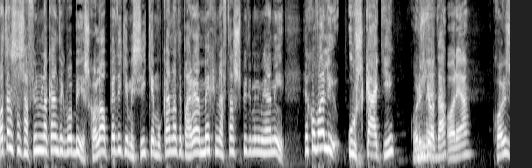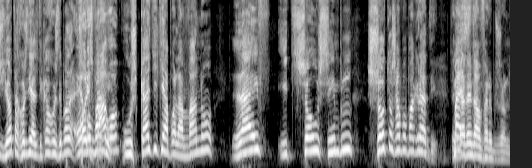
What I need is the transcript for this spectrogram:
Όταν σας αφήνουν να κάνετε εκπομπή, σχολάω 5 και μισή και μου κάνατε παρέα μέχρι να φτάσω στο σπίτι με τη μηχανή. Έχω βάλει ουσκάκι, χωρίς Ναι, γιώτα. Ωραία. Χωρίς γιώτα, χωρίς διαλυτικά, χωρίς τίποτα. Έχω Χωρίς βάλει πάγο. ουσκάκι και απολαμβάνω. Life, it's so simple. Σώτο από Παγκράτη. Τελικά Μάλιστα. δεν ήταν φέρει μπριζόλε.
